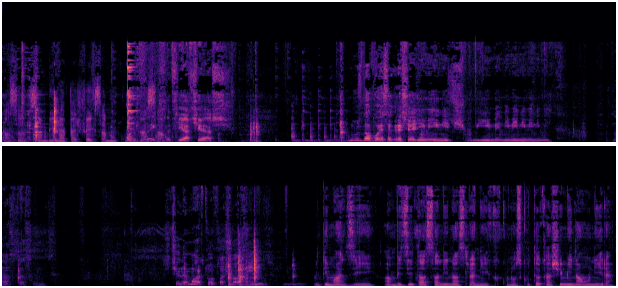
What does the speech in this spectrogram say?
Ca să se îmbine perfect, să nu curgă, perfect, să... să fie aceeași. Nu-ți dă voie să greșești nimic, nici nimeni, nimic, nimic, nimic. Asta sunt. Și cele mari tot așa vin. Ultima zi am vizitat Salina Slănic, cunoscută ca și Mina Unirea.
